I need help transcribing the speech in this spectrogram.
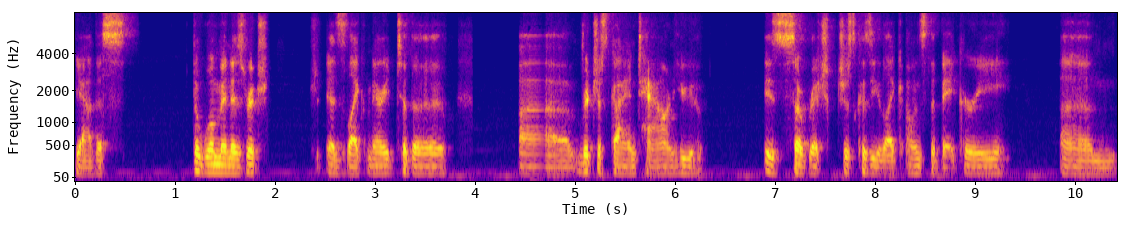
yeah, this the woman is rich is like married to the uh richest guy in town who is so rich just because he like owns the bakery. Um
